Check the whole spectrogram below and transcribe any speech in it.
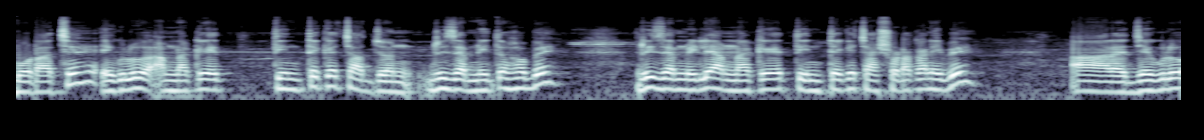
বোট আছে, এগুলো আপনাকে তিন থেকে চারজন রিজার্ভ নিতে হবে। রিজার্ভ নিলে আপনাকে তিন থেকে চারশো টাকা নেবে। আর যেগুলো,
